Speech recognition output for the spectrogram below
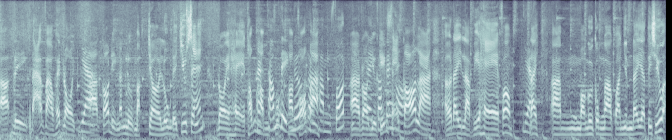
à, điện đã vào hết rồi Dạ. à, có điện năng lượng mặt trời luôn để chiếu sáng rồi hệ thống Hệ hầm thống điện hầm nước phốt ha. hầm phốt. À, rồi Đây dự kiến sẽ hồ. có là ở đây là vỉa hè phải không? Dạ. Đây à, mọi người cùng à, nhìn đây à, tí xíu ạ.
